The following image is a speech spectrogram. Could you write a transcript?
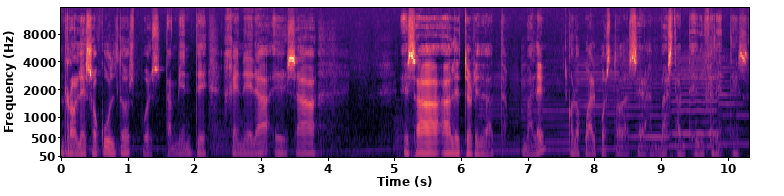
roles ocultos, pues también te genera esa, esa aleatoriedad, ¿vale? Con lo cual, pues todas serán bastante diferentes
